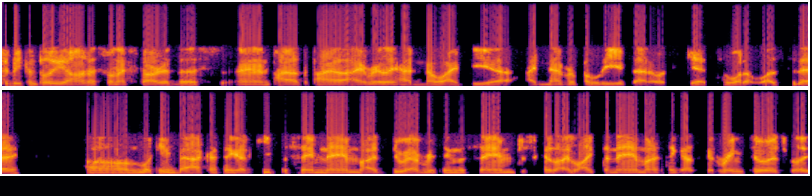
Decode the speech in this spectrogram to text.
to be completely honest, when I started this and pilot to pilot, I really had no idea. I never believed that it would get to what it was today. Um, looking back, I think I'd keep the same name. I'd do everything the same just because I like the name and I think it has a good ring to it. It's really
